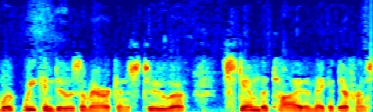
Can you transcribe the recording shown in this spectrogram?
what we can do as Americans to uh, stem the tide and make a difference.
